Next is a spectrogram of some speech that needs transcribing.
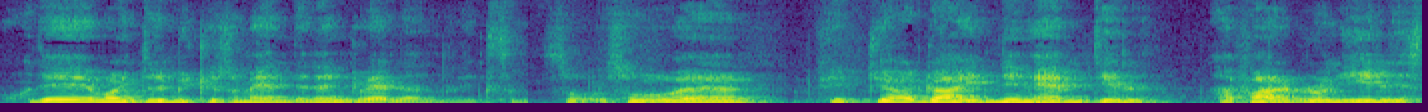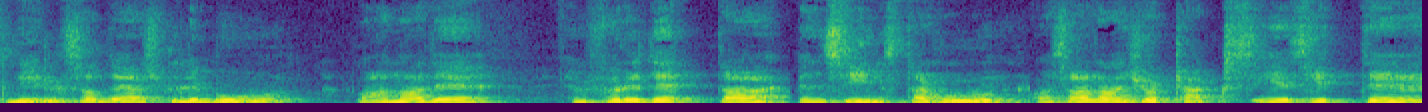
Och det var inte så mycket som hände den kvällen liksom. Så, så eh, fick jag guidning hem till farbrorn Gillis Nilsson där jag skulle bo. Och han hade en före detta bensinstation. Och så hade han kört taxi i sitt eh,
